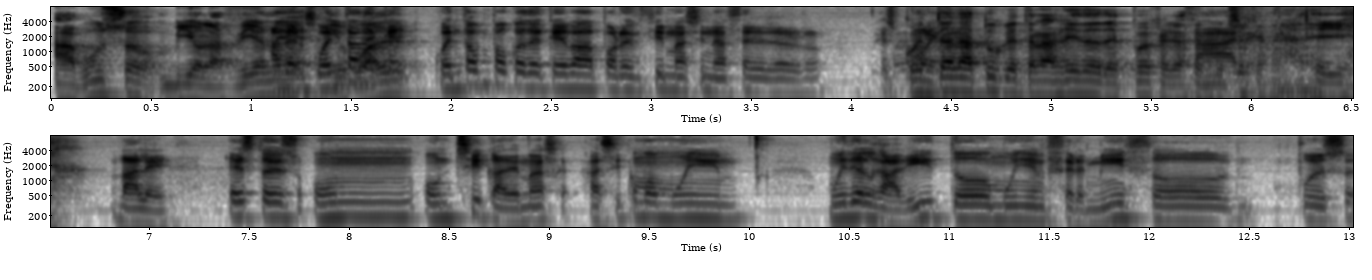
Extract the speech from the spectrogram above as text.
abuso, A violaciones, ver, cuenta, igual. cuenta un poco de qué va por encima sin hacer. spoiler. Cuéntala tú que te la has leído después, que yo hace Vale. mucho que me la leí. Vale, esto es un, un chico, además, así como muy, muy delgadito, muy enfermizo. Pues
